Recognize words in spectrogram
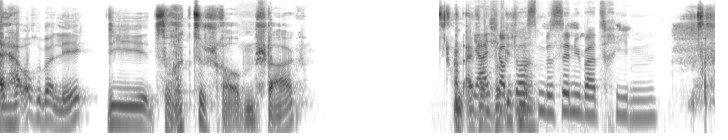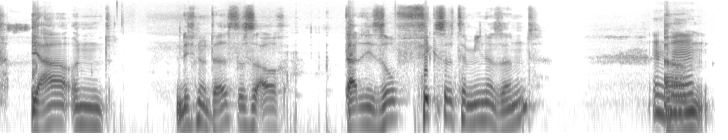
ich habe auch überlegt, die zurückzuschrauben stark. Und einfach ja, ich glaube, du hast ein bisschen übertrieben. Ja, und nicht nur das, es ist auch, da die so fixe Termine sind, mhm. ähm,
